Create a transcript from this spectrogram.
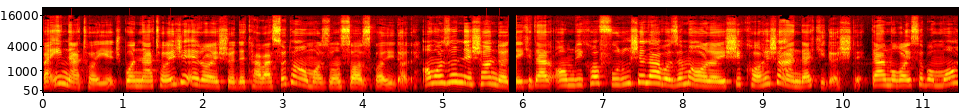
و این نتایج با نتایج ارائه شده توسط آمازون سازگاری داره. آمازون نشان داده که در آمریکا فروش لوازم آرایشی کاهش اندکی داشته. در مقایسه با ماه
